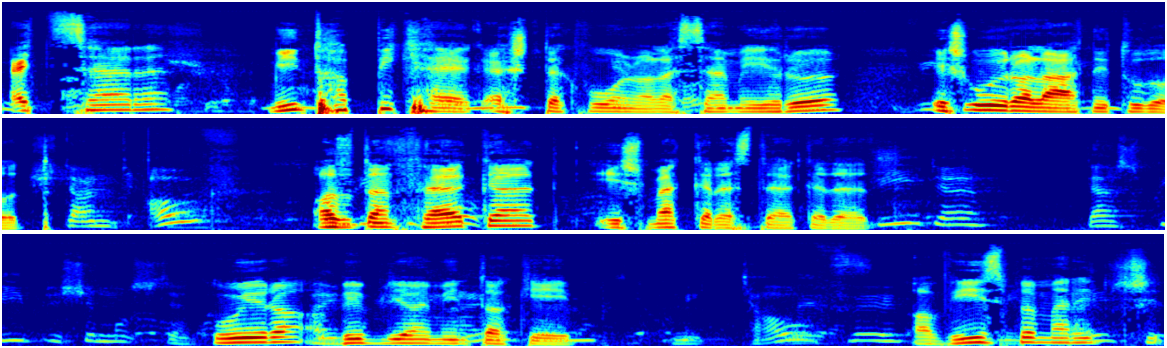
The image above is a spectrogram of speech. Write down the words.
egyszerre, mintha pikhelyek estek volna le szeméről, és újra látni tudott. Azután felkelt, és megkeresztelkedett. Újra a bibliai mintakép a vízbe merít,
